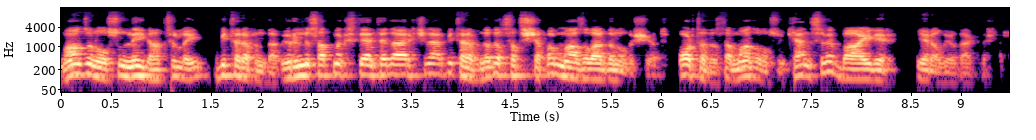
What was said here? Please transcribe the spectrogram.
mağazan olsun neydi hatırlayın. Bir tarafında ürünü satmak isteyen tedarikçiler bir tarafında da satış yapan mağazalardan oluşuyor. Ortada ise mağazan olsun kendisi ve bayileri yer alıyordu arkadaşlar.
